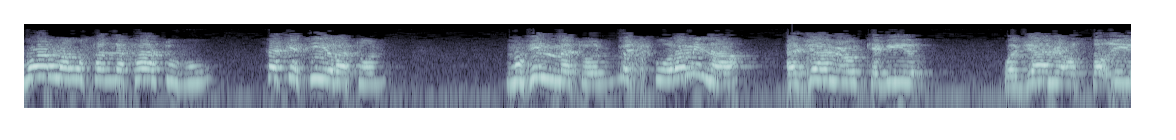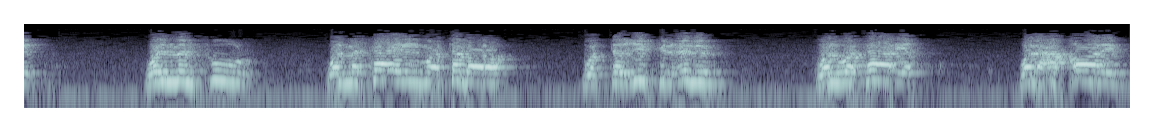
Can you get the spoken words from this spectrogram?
وأما مصنفاته فكثيرة. مهمة مشهورة منها الجامع الكبير والجامع الصغير والمنثور والمسائل المعتبرة والترغيب في العلم والوثائق والعقارب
